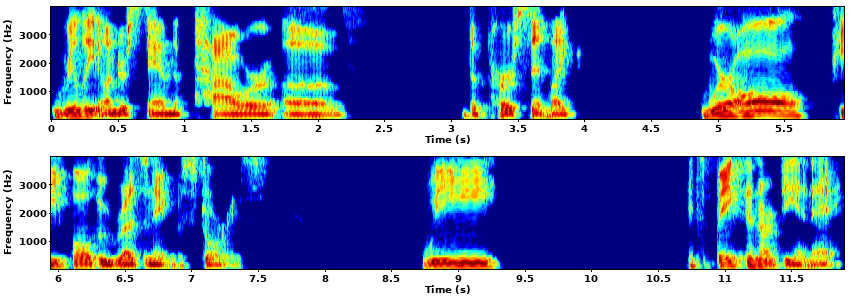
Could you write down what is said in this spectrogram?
really understand the power of the person. Like we're all people who resonate with stories. We, it's baked in our DNA.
